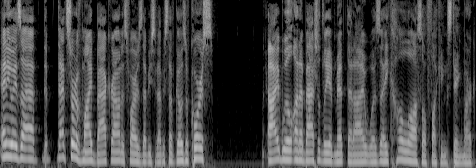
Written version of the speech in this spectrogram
anyways, uh, th- that's sort of my background as far as WCW stuff goes. Of course, I will unabashedly admit that I was a colossal fucking Sting mark.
